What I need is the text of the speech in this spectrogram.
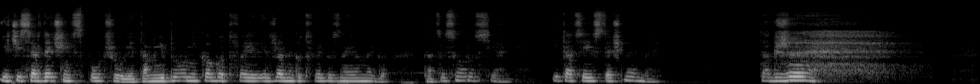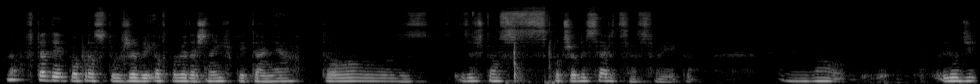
ja ci serdecznie współczuję. Tam nie było nikogo, twoje, żadnego twojego znajomego. Tacy są Rosjanie. I tacy jesteśmy my. Także no, wtedy po prostu, żeby odpowiadać na ich pytania, to z, zresztą z potrzeby serca swojego. No, ludzi,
